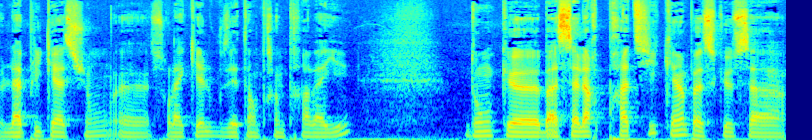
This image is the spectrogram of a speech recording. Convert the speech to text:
l'application sur laquelle vous êtes en train de travailler. Donc, bah, ça a l'air pratique hein, parce que ça,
